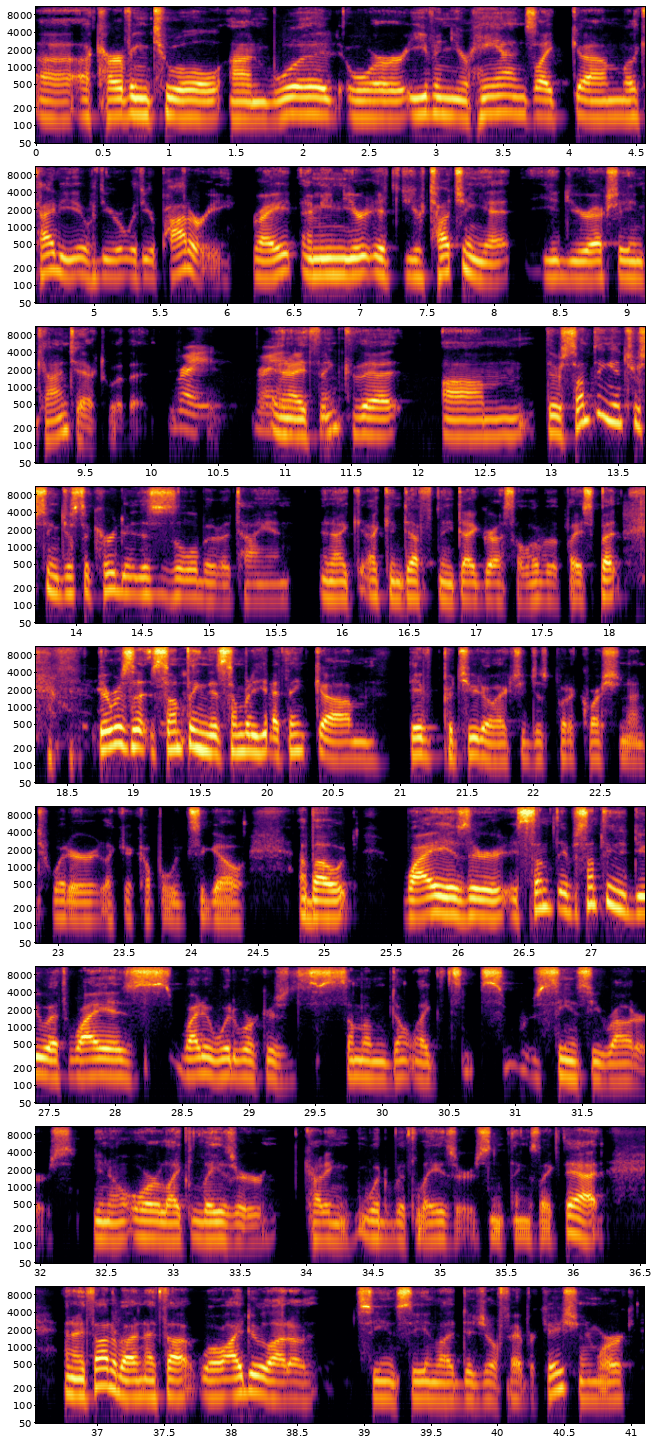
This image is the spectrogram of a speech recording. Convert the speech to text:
uh, a carving tool on wood or even your hands like um, like Heidi with your with your pottery, right? I mean, you're it, you're touching it, you're actually in contact with it, right? Right. And I think that um, there's something interesting just occurred to me. This is a little bit of a tie-in, and I, I can definitely digress all over the place. But there was a, something that somebody I think um, Dave Picciuto actually just put a question on Twitter like a couple weeks ago about why is there is something it was something to do with why is why do woodworkers some of them don't like CNC routers, you know, or like laser cutting wood with lasers and things like that. And I thought about it and I thought, well, I do a lot of CNC and a lot of digital fabrication work.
